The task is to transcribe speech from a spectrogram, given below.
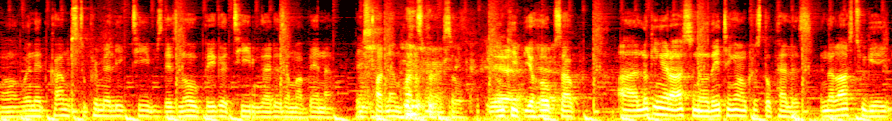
Well, when it comes to Premier League teams, there's no bigger team that is a Mabena than Tottenham Hotspur. So Yeah, don't keep your yeah. hopes up. Uh, looking at Arsenal, they taking on Crystal Palace. In the last two game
